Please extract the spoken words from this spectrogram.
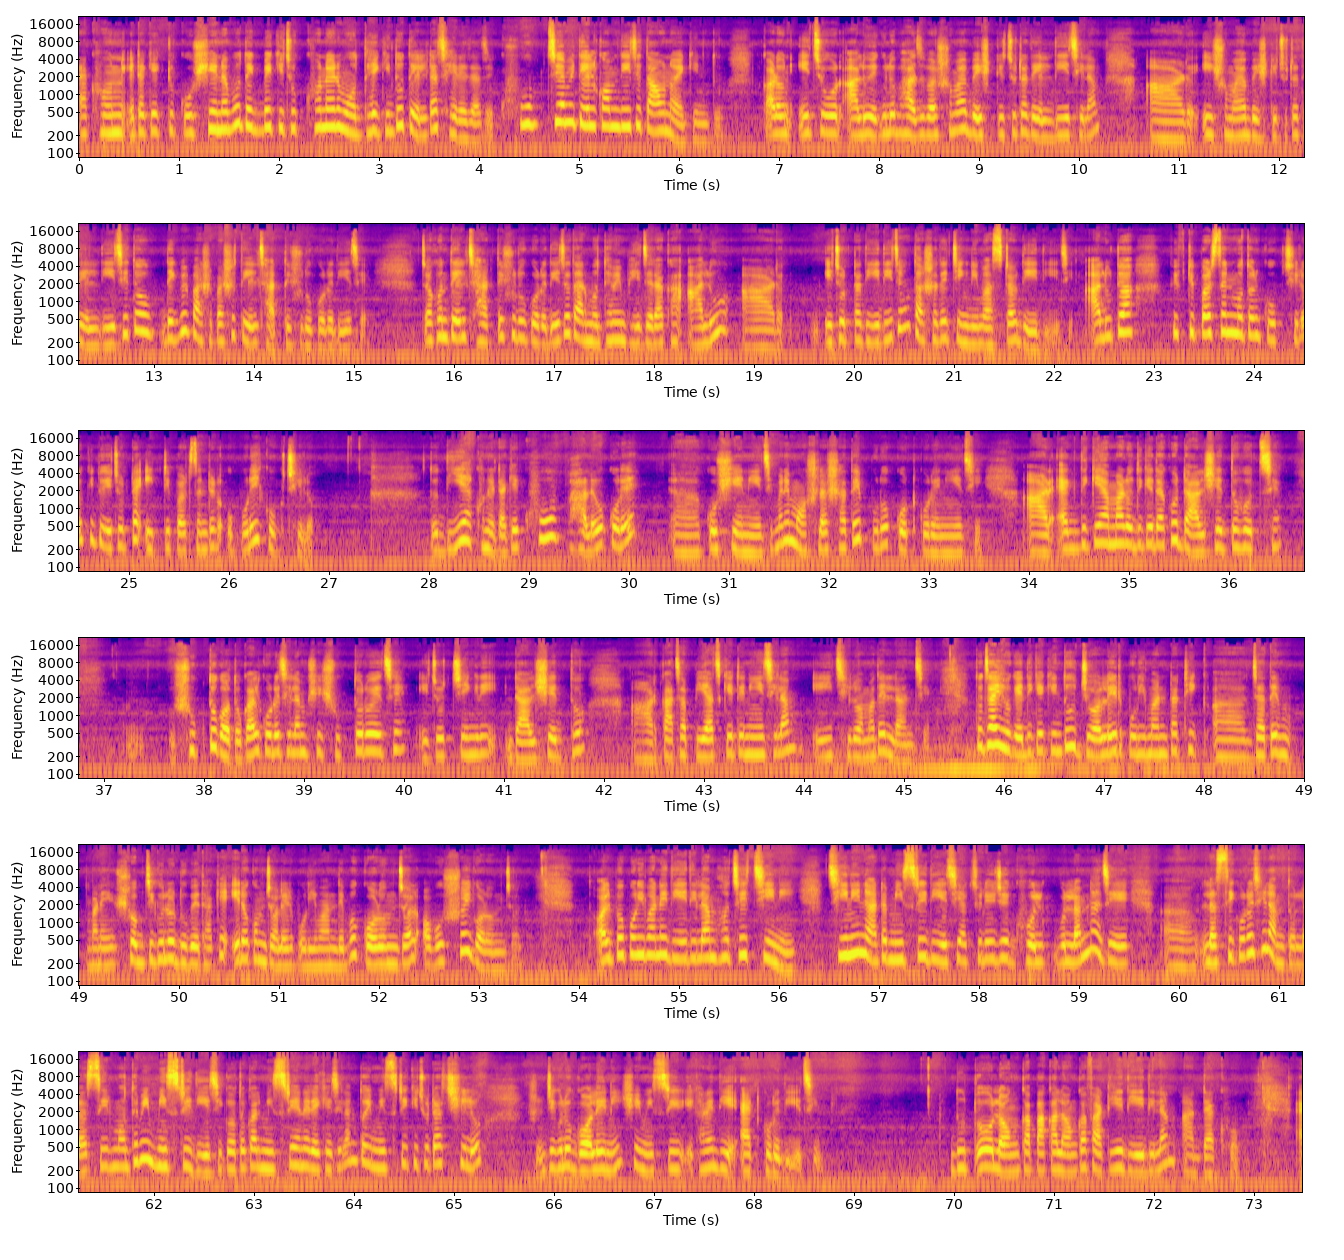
এখন এটাকে একটু কষিয়ে নেব, দেখবে কিছুক্ষণের মধ্যেই কিন্তু তেলটা ছেড়ে যাচ্ছে। খুব যে আমি তেল কম দিয়েছি তাও নয় কিন্তু। কারণ এঁচোড়, আলু এগুলো ভাজবার সময় বেশ কিছুটা তেল দিয়েছিলাম। আর এই সময়ও বেশ কিছুটা তেল দিয়েছি। তো দেখবে পাশে পাশে তেল ছাড়তে শুরু করে দিয়েছে। যখন তেল ছাড়তে শুরু করে দিয়েছে, তার মধ্যে আমি ভেজে রাখা আলু আর এঁচোড়টা দিয়ে দিয়েছি এবং তার সাথে চিংড়ি মাছটাও দিয়ে দিয়েছি। আলুটা ফিফটি পার্সেন্ট মতন কুক ছিল, কিন্তু এঁচোড়টা এইট্টি পার্সেন্টের ওপরেই কুক ছিল। তো দিয়ে এখন এটাকে খুব ভালো করে কষিয়ে নিয়েছি। মানে মশলার সাথে পুরো কোট করে নিয়েছি। আর একদিকে আমার ওদিকে দেখো ডাল সেদ্ধ হচ্ছে। শুক্তো গতকাল করেছিলাম, সেই শুক্তো রয়েছে, এঁচোড় চিংড়ি, ডাল সেদ্ধ আর কাঁচা পেঁয়াজ কেটে নিয়েছিলাম। এই ছিল আমাদের লাঞ্চে তো যাই হোক, এদিকে কিন্তু জলের পরিমাণটা ঠিক যাতে মানে সবজিগুলো ডুবে থাকে, এরকম জলের পরিমাণ দেব। গরম জল, অবশ্যই গরম জল। অল্প পরিমাণে দিয়ে দিলাম হচ্ছে চিনি। চিনি না, একটা মিশ্রি দিয়েছি। অ্যাকচুয়ালি ওই যে ঘোল বললাম না যে লাস্সি করেছিলাম তো লস্যির মধ্যে আমি মিশ্রি দিয়েছি। গতকাল মিশ্রি এনে রেখেছিলাম। তো ওই মিশ্রি কিছুটা ছিল, যেগুলো গলেনি, সেই মিষ্টি এখানে দিয়ে অ্যাড করে দিয়েছি। দুটো লঙ্কা, পাকা লঙ্কা ফাটিয়ে দিয়ে দিলাম আর দেখো,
